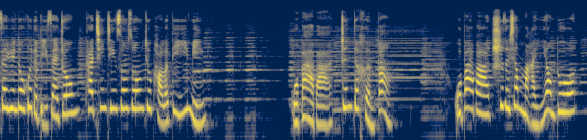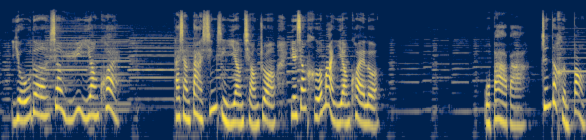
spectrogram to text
在运动会的比赛中，他轻轻松松就跑了第一名。我爸爸真的很棒。我爸爸吃的像马一样多，游的像鱼一样快。他像大猩猩一样强壮，也像河马一样快乐。我爸爸真的很棒。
